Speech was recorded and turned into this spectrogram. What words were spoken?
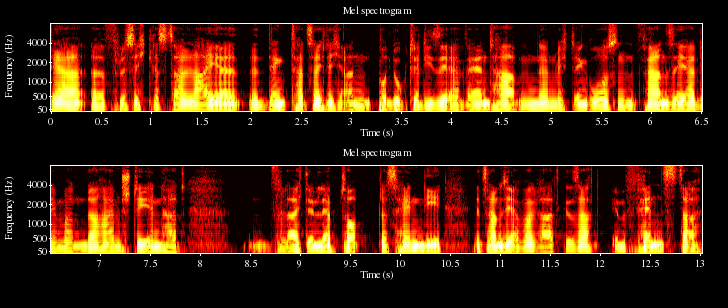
der äh, Flüssigkristallleihe äh, denkt tatsächlich an Produkte, die Sie erwähnt haben, nämlich den großen Fernseher, den man daheim stehen hat, vielleicht den Laptop, das Handy. Jetzt haben Sie aber gerade gesagt, im Fenster.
